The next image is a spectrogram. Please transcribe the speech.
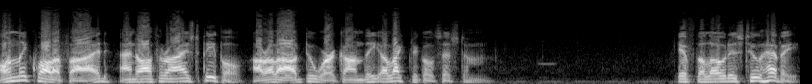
Only qualified and authorized people are allowed to work on the electrical system. If the load is too heavy,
